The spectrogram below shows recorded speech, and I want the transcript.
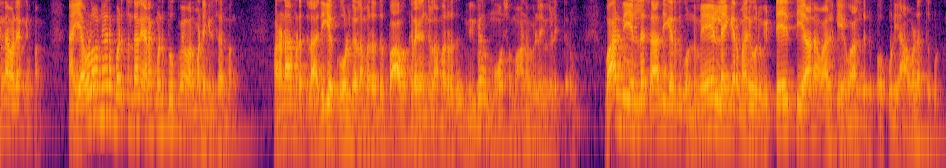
என்ன விலைன்னு கேட்பாங்க. நான் எவ்வளோ நேரம் படுத்திருந்தாலும் எனக்கு மட்டும் தூக்கமே வரமாட்டேங்குது சார்பாங்க பன்னெண்டாம் இடத்துல அதிக கோள்கள் அமர்றது பாவ கிரகங்கள் அமர்றது மிக மோசமான விளைவுகளை தரும். வாழ்வியலில் சாதிக்கிறதுக்கு ஒன்றுமே இல்லைங்கிற மாதிரி ஒரு விட்டேத்தியான வாழ்க்கையை வாழ்ந்துட்டு போகக்கூடிய அவலத்தை கொடுக்கும்.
